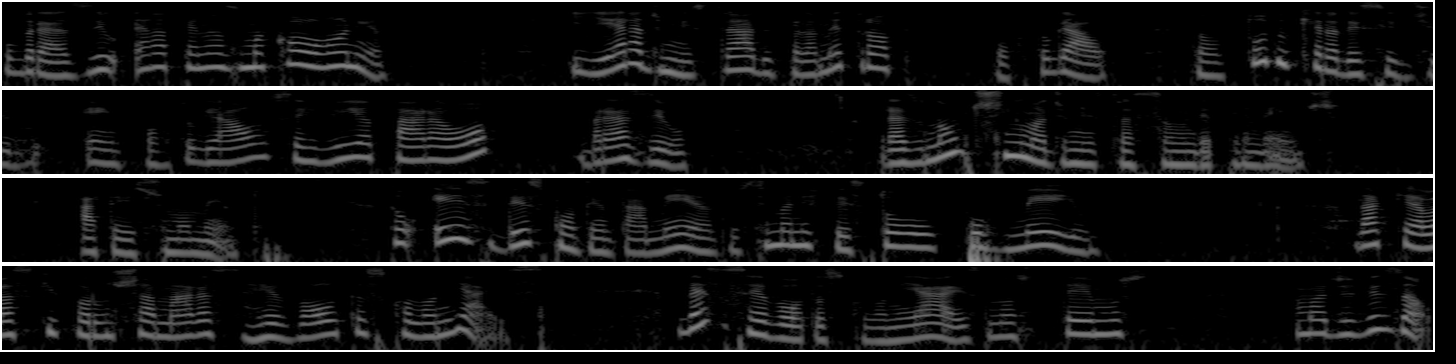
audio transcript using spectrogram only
o Brasil era apenas uma colônia e era administrado pela metrópole, Portugal. Então, tudo que era decidido em Portugal servia para o Brasil. O Brasil não tinha uma administração independente até este momento. Então, esse descontentamento se manifestou por meio daquelas que foram chamadas revoltas coloniais. Dessas revoltas coloniais, nós temos uma divisão.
